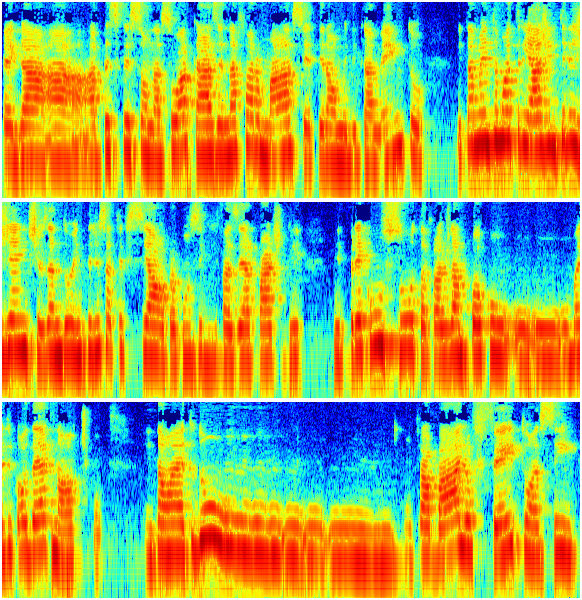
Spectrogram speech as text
pegar a, a prescrição na sua casa e na farmácia, tirar o medicamento, e também tem uma triagem inteligente, usando inteligência artificial para conseguir fazer a parte de, de pré-consulta, para ajudar um pouco o, o, o diagnóstico. Então, é tudo um, um, um trabalho feito, assim,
